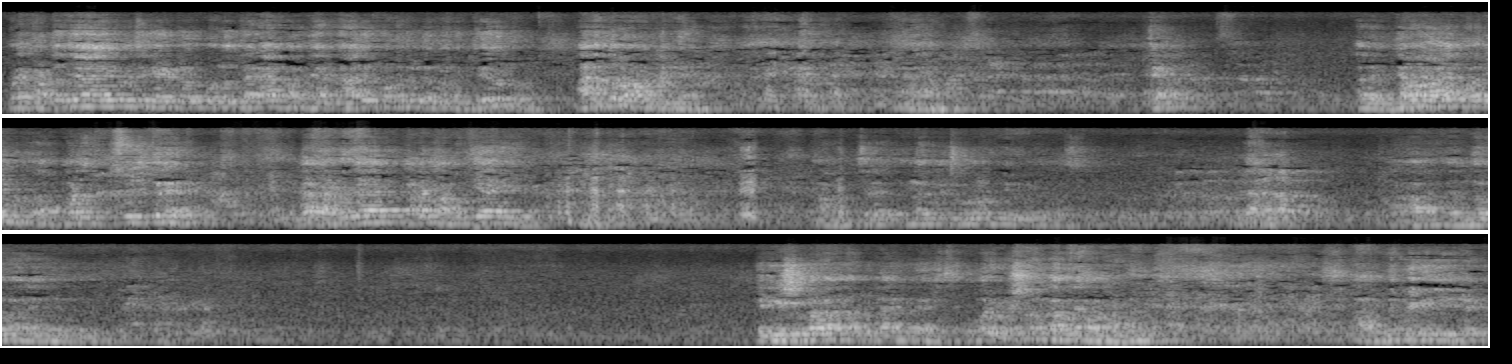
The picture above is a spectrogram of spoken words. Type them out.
ഇവിടെ കട്ടച്ചായെ കുറിച്ച് കേട്ട് ഒന്ന് തരാൻ പറഞ്ഞാൽ നാല് കൊണ്ടുവന്നില്ല നമുക്ക് തീർന്നു. അനന്തമാണ് പിന്നെ. അതെ ഞാൻ വളരെ പറഞ്ഞു കൊടുത്ത നമ്മുടെ സുജിത്തിനെ എന്താ കട്ടത്തിനെ കട കമത്തിയായിരിക്കും. ചില ആ എന്തോ മോനെ എനിക്ക് ഷുഗറാണ് പിള്ളേരെ വിചാരിച്ചത് ഒരു ഇരിക്കട്ടെ.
